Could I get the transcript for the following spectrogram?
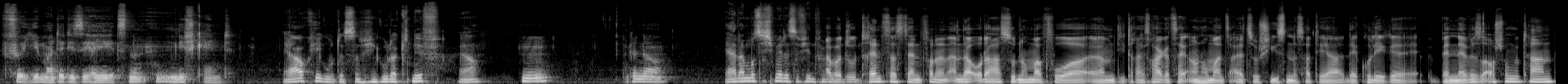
für jemand, der die Serie jetzt nicht kennt. Ja, okay, gut. Das ist natürlich ein guter Kniff, ja. Genau. Ja, dann muss ich mir das auf jeden Fall. Aber du trennst das denn voneinander oder hast du nochmal vor, ähm, die drei Fragezeichen auch nochmal ins All zu schießen? Das hat ja der Kollege Ben Nevis auch schon getan.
